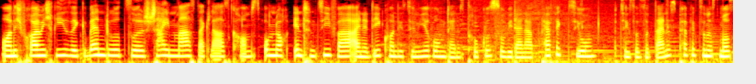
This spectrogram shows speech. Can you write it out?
Und ich freue mich riesig, wenn du zur Shine Masterclass kommst, um noch intensiver eine Dekonditionierung deines Druckes sowie deiner Perfektion bzw. deines Perfektionismus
